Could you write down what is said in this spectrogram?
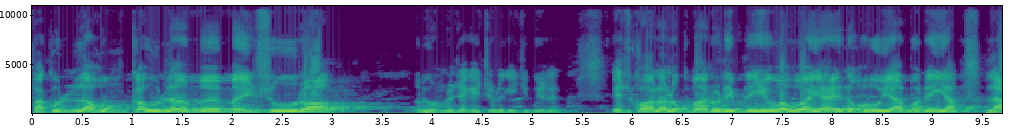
فكن لهم قولا ميسورا. আমি অন্য জায়গায় চলে গেছি, বুঝলেন? এজ কলা লোকমানুল ওয়া বুনাইয়া, লা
